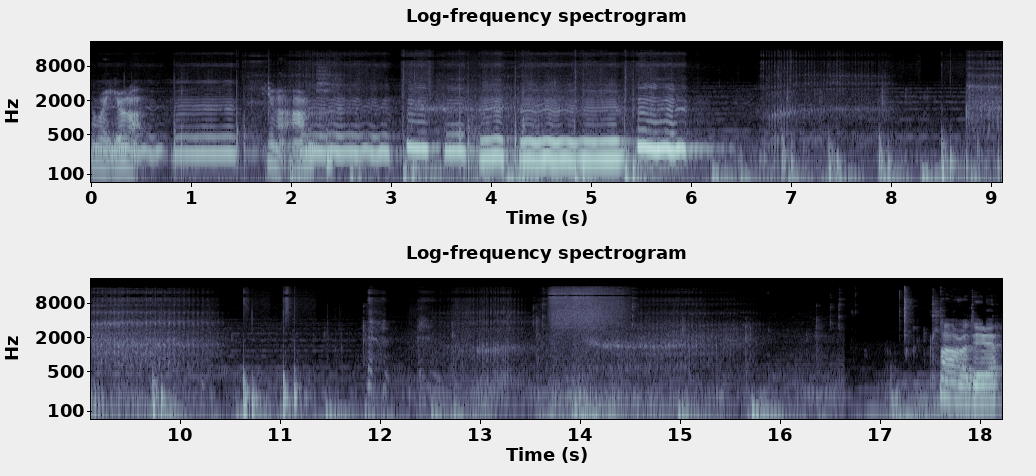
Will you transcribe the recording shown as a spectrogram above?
Oh wait, you're not. You're not armed. Clara, dear,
